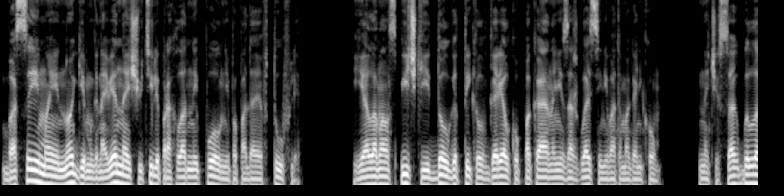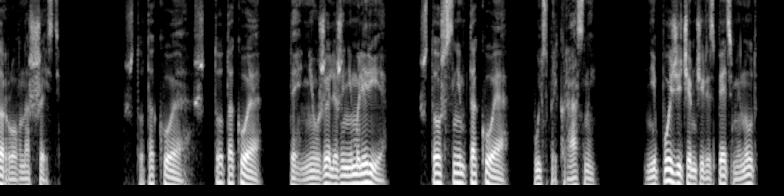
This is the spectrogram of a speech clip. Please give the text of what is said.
Босые мои ноги мгновенно ощутили прохладный пол, не попадая в туфли. Я ломал спички и долго тыкал в горелку, пока она не зажглась синеватым огоньком. На часах было ровно шесть. Что такое? Что такое? Да неужели же не малярия? Что ж с ним такое? Пульс прекрасный. Не позже, чем через пять минут,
